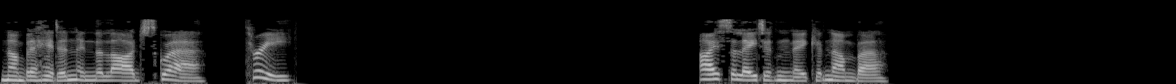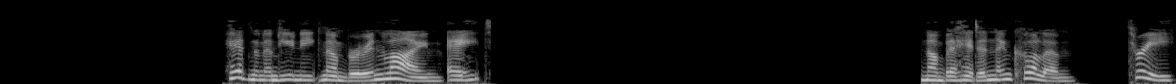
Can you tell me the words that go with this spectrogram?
Number hidden in the large square 3. Isolated and naked number hidden and unique number in line 8. Number hidden in column 3.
